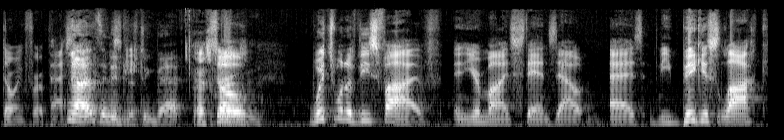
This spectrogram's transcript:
throwing for a pass. No, that's an interesting bet. That's so, crazy. which one of these five in your mind stands out as the biggest lock?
